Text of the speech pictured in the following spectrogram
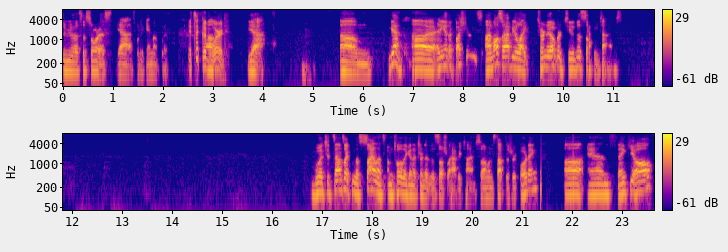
through the thesaurus. Yeah, that's what I came up with. It's a good Uh, word. Yeah. Um yeah. Uh any other questions? I'm also happy to like turn it over to the Happy Times. Which it sounds like from the silence, I'm totally gonna turn it to the social happy time. So I'm gonna stop this recording. Uh and thank you all.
